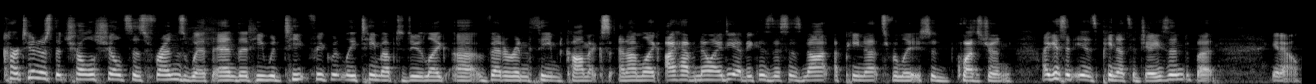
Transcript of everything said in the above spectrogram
cartoonist that Charles Schulz is friends with, and that he would te- frequently team up to do like uh, veteran-themed comics?" And I'm like, I have no idea because this is not a peanuts-related question. I guess it is peanuts adjacent, but you know,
